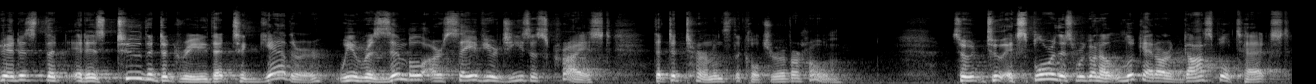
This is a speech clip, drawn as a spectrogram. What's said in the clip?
it, is the, it is to the degree that together we resemble our Savior Jesus Christ that determines the culture of our home. So, to explore this, we're going to look at our gospel text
